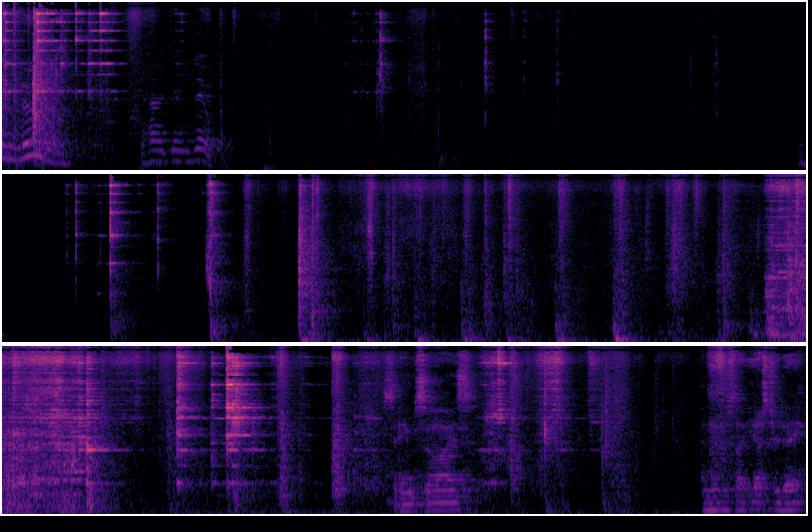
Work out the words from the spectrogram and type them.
With something moving, it's a hard thing to do. Same size. I noticed that yesterday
